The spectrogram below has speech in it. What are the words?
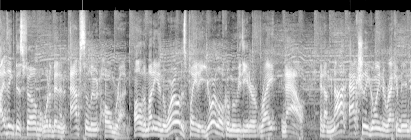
I think this film would have been an absolute home run. All the money in the world is playing at your local movie theater right now. And I'm not actually going to recommend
